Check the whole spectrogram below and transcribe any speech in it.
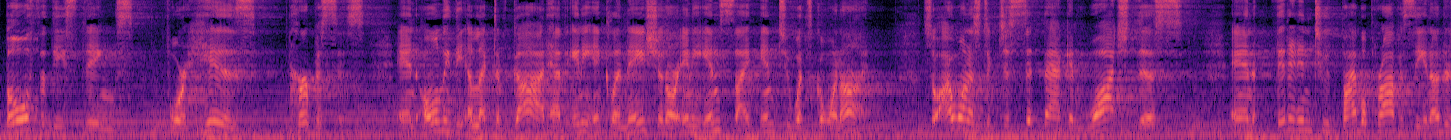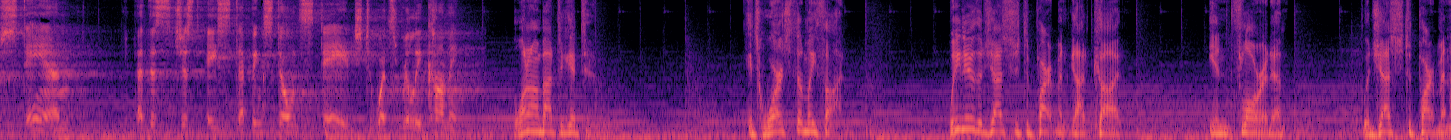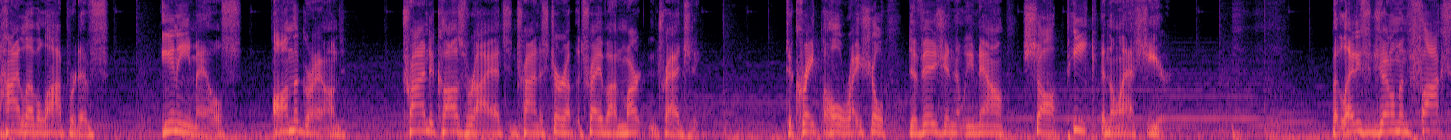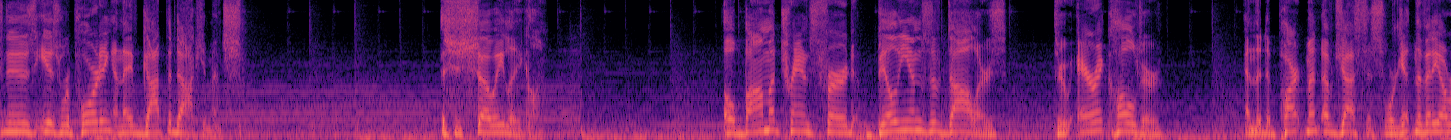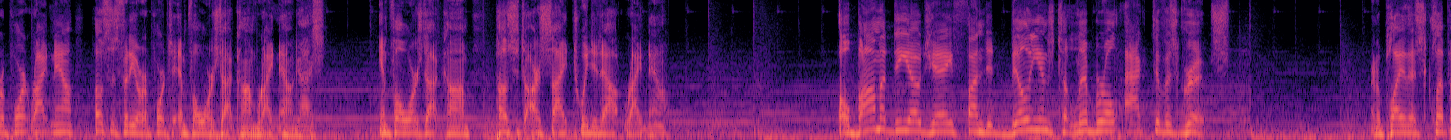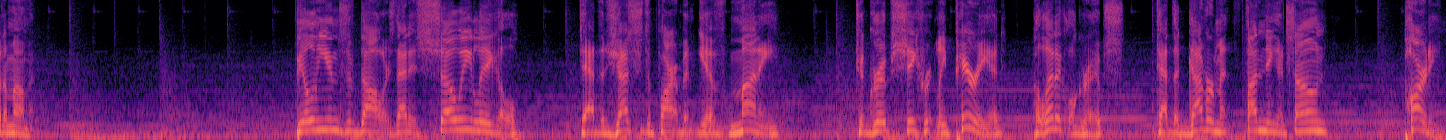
both of these things for his purposes. And only the elect of God have any inclination or any insight into what's going on. So I want us to just sit back and watch this and fit it into Bible prophecy and understand that this is just a stepping stone stage to what's really coming. What I'm about to get to, it's worse than we thought. We knew the Justice Department got caught in Florida with Justice Department high-level operatives in emails on the ground trying to cause riots and trying to stir up the Trayvon Martin tragedy to create the whole racial division that we now saw peak in the last year. But ladies and gentlemen, Fox News is reporting and they've got the documents. This is so illegal. Obama transferred billions of dollars through Eric Holder and the Department of Justice. We're getting the video report right now. Post this video report to Infowars.com right now, guys. Infowars.com. Post it to our site. Tweet it out right now. Obama DOJ funded billions to liberal activist groups. We're going to play this clip in a moment. Billions of dollars. That is so illegal to have the Justice Department give money to groups secretly, period, political groups, to have the government funding its own party,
